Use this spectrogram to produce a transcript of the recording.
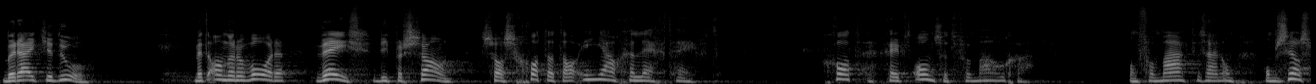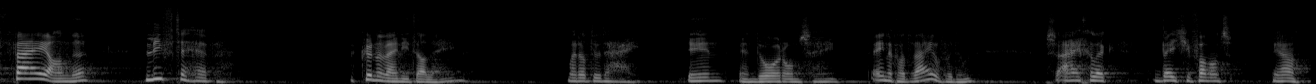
Bereik je doel. Met andere woorden, wees die persoon zoals God dat al in jou gelegd heeft. God geeft ons het vermogen om volmaakt te zijn, om, om zelfs vijanden lief te hebben. Dat kunnen wij niet alleen, maar dat doet Hij in en door ons heen. Het enige wat wij hoeven doen, is eigenlijk een beetje van ons, ja,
